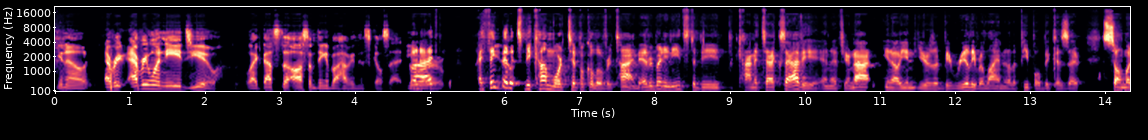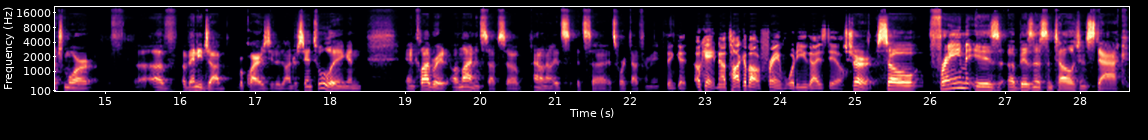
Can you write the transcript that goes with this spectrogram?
you know, every, everyone needs you. Like that's the awesome thing about having this skill set. I, think that know. it's become more typical over time. Everybody needs to be kind of tech savvy. And if you're not, you know, you, you're be really reliant on other people because so much more of of any job requires you to understand tooling and and collaborate online and stuff. So I don't know. It's it's uh, it's worked out for me. Been good. Okay, now talk about Frame. What do you guys do? Sure. So Frame is a business intelligence stack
